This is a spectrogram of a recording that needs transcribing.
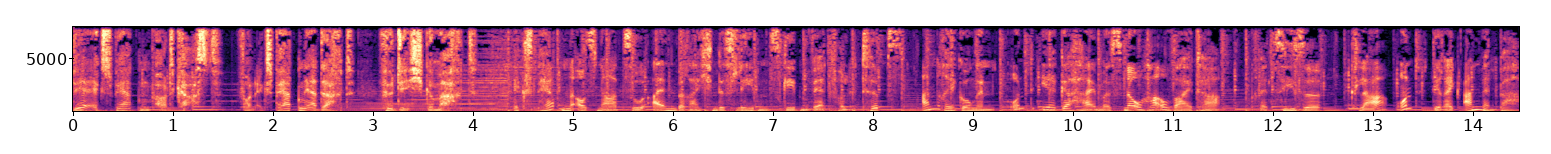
Der Expertenpodcast. Von Experten erdacht, für dich gemacht. Experten aus nahezu allen Bereichen des Lebens geben wertvolle Tipps, Anregungen und ihr geheimes Know-how weiter. Präzise, klar und direkt anwendbar.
